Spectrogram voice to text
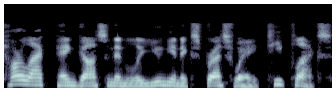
Tarlac-Pangasinan-La Union Expressway T-Plex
